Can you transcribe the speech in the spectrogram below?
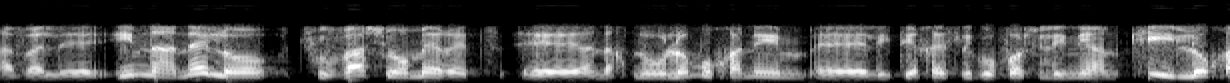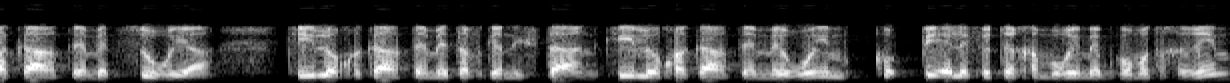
אבל אם נענה לו תשובה שאומרת, אנחנו לא מוכנים להתייחס לגופו של עניין כי לא חקרתם את סוריה, כי לא חקרתם את אפגניסטן, כי לא חקרתם אירועים פי אלף יותר חמורים במקומות אחרים,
